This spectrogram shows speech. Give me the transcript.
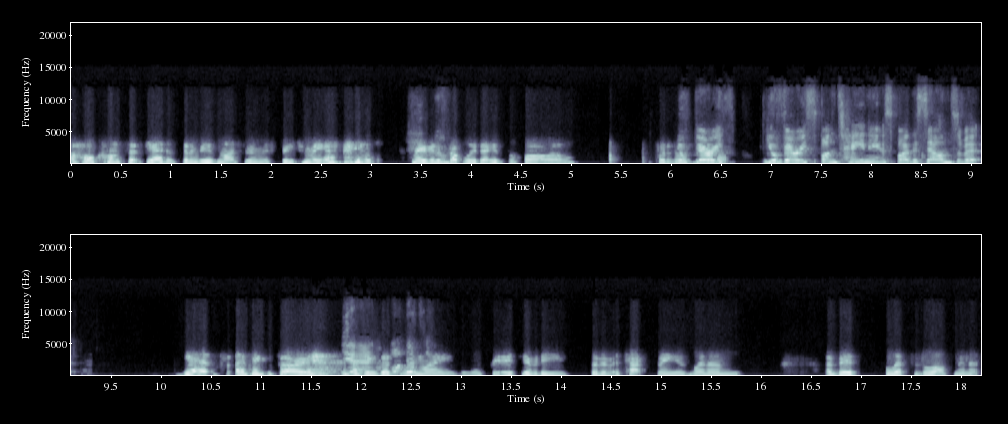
a whole concept yet. It's going to be as much of a mystery to me, I think. Maybe a couple of days before I'll put it you're all very. You're very spontaneous by the sounds of it. Yes, I think so. Yeah. I think that's well, when my you know, creativity sort of attacks me is when I'm a bit left to the last minute.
